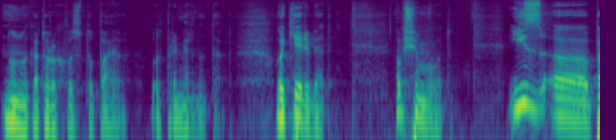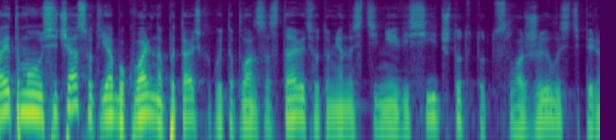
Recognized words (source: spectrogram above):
ну, на которых выступаю. Вот примерно так. Окей, ребят. В общем, вот. Из, э, поэтому сейчас вот я буквально пытаюсь какой-то план составить. Вот у меня на стене висит, что-то тут сложилось. Теперь,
